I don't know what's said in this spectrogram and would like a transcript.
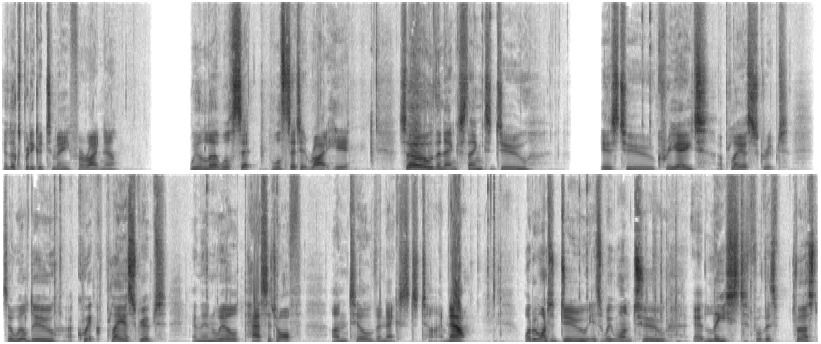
It looks pretty good to me for right now. We'll, uh, we'll, set, we'll set it right here. So the next thing to do is to create a player script. So we'll do a quick player script and then we'll pass it off until the next time. Now, what we want to do is we want to, at least for this first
